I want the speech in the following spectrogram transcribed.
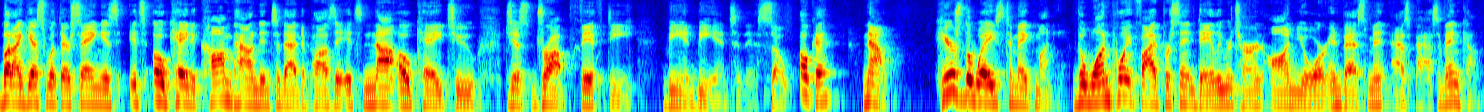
But I guess what they're saying is it's okay to compound into that deposit. It's not okay to just drop 50 BNB into this. So, okay. Now, Here's the ways to make money. The 1.5% daily return on your investment as passive income.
